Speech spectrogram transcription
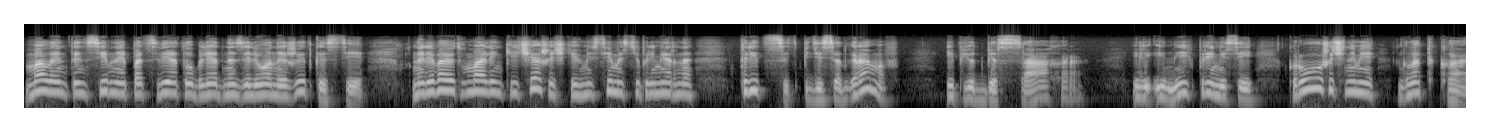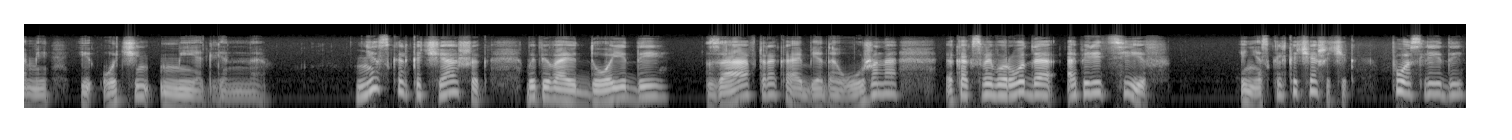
малоинтенсивной по цвету бледно-зеленой жидкости наливают в маленькие чашечки вместимостью примерно 30-50 граммов и пьют без сахара или иных примесей крошечными глотками и очень медленно. Несколько чашек выпивают до еды, завтрака, обеда, ужина, как своего рода аперитив, и несколько чашечек после еды.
